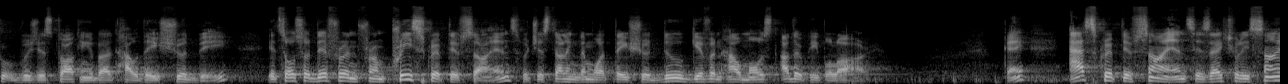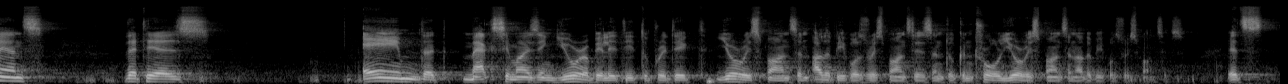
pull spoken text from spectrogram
which is talking about how they should be. It's also different from prescriptive science, which is telling them what they should do given how most other people are. Okay? Ascriptive science is actually science that is aimed at maximizing your ability to predict your response and other people's responses and to control your response and other people's responses. It's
